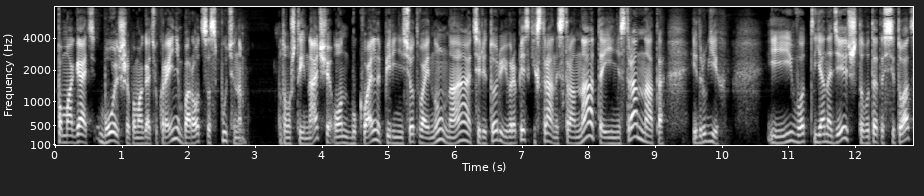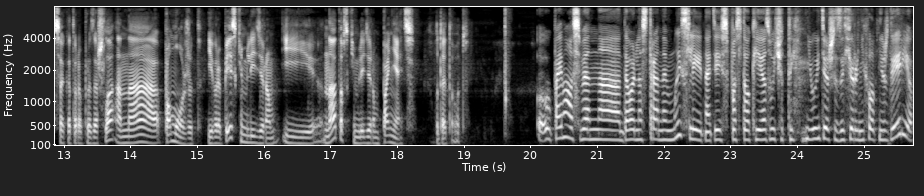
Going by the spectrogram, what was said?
помогать, больше помогать Украине бороться с Путиным потому что иначе он буквально перенесет войну на территорию европейских стран, и стран НАТО, и не стран НАТО, и других. И вот я надеюсь, что вот эта ситуация, которая произошла, она поможет европейским лидерам и натовским лидерам понять вот это вот. Э, поймала себя на довольно странной мысли. Надеюсь, после того, как я озвучу, ты не уйдешь из эфира, не хлопнешь дверью.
